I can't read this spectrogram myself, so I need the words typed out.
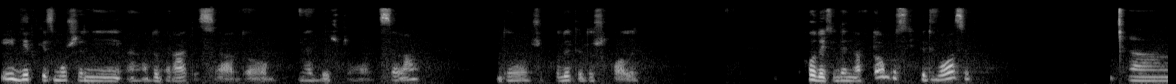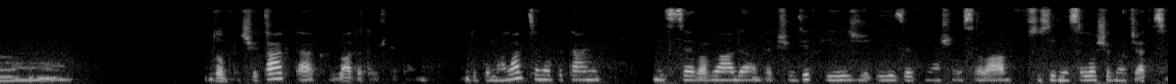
І дітки змушені е, добиратися до найближчого села, до, щоб ходити до школи. Ходить один автобус, підвозить. Добре, що так, так, влада трошки там допомогла в цьому питанні, місцева влада, так що дітки їздять з нашого села в сусіднє село, щоб навчатися.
